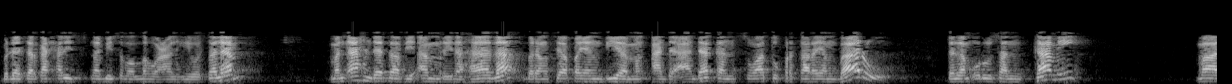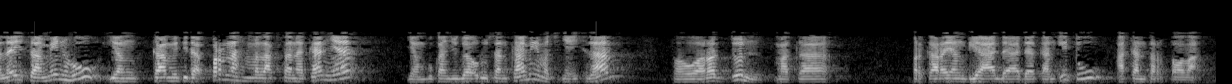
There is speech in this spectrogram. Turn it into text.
Berdasarkan hadis Nabi sallallahu alaihi wasallam, man ahdatha fi amrina hadza, barang siapa yang dia mengada-adakan suatu perkara yang baru dalam urusan kami, ma laysa minhu yang kami tidak pernah melaksanakannya, yang bukan juga urusan kami maksudnya Islam, bahwa raddun, maka perkara yang dia ada-adakan itu akan tertolak.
